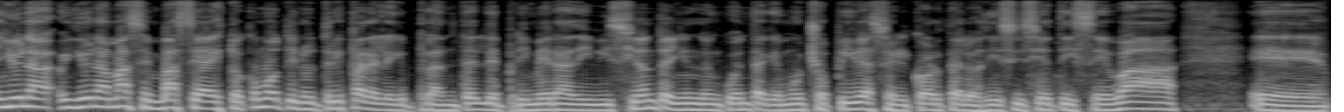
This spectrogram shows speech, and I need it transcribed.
Y una, y una más en base a esto, ¿cómo te nutrís para el plantel de primera división, teniendo en cuenta que muchos pibes el corte a los 17 y se va? Eh,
